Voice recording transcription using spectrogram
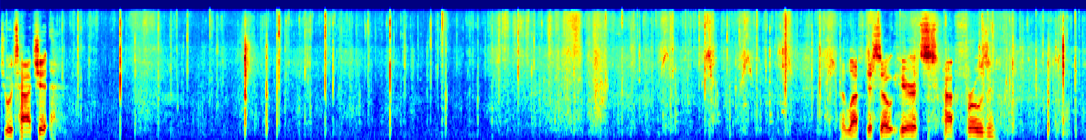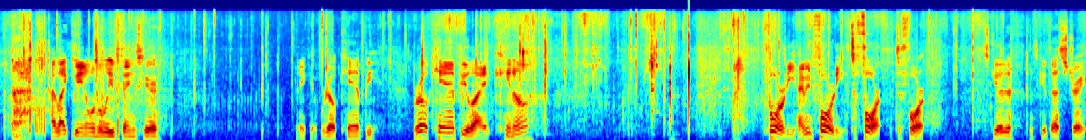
to attach it. I left this out here, it's half frozen. I like being able to leave things here. Make it real campy. Real campy like, you know? 40, I mean 40, it's a fort, it's a fort. Let's get, it, let's get that straight.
